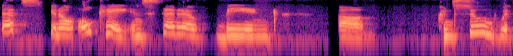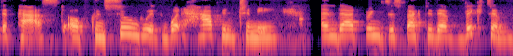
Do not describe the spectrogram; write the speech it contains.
that's you know okay. Instead of being um, consumed with the past, of consumed with what happened to me, and that brings us back to the victimhood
